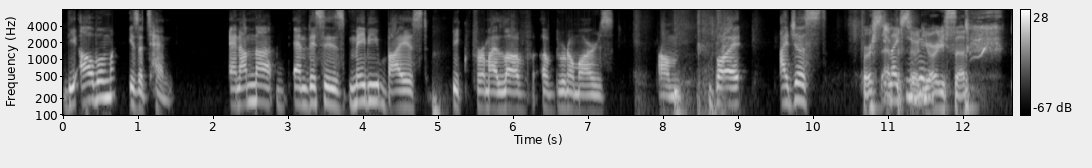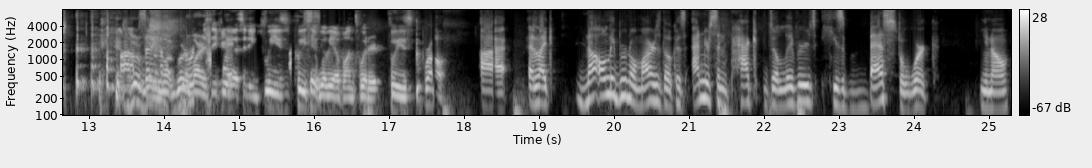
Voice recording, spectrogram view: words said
The album is a ten, and I'm not. And this is maybe biased for my love of Bruno Mars, um, but I just First Like, episode, even- you already said. I'm Bruno, Bruno, Bruno Mars, if you're listening, please, please hit Willie up on Twitter, please. bro. Uh, and like not only Bruno Mars though, because Anderson Paak delivers his best work. You know,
